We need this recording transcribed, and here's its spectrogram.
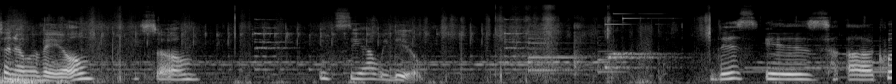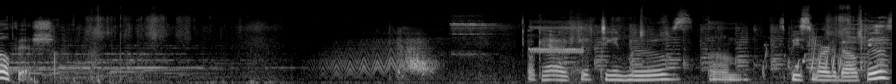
To no avail. So, let's see how we do. This is a Qwilfish. Okay, I have 15 moves. Um, let's be smart about this.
